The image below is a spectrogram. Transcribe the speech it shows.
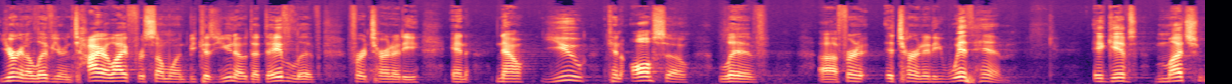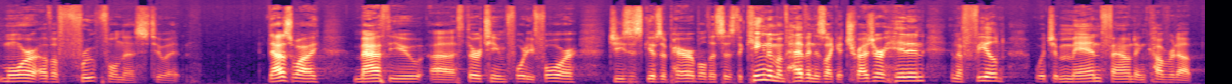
You're going to live your entire life for someone because you know that they've lived for eternity, and now you can also live uh, for eternity with Him. It gives much more of a fruitfulness to it. That's why Matthew uh, 13 44, Jesus gives a parable that says, The kingdom of heaven is like a treasure hidden in a field which a man found and covered up.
